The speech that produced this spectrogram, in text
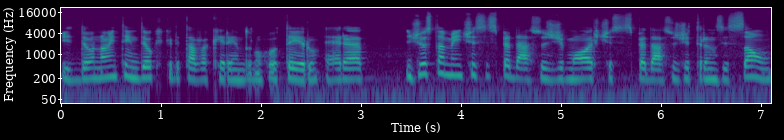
e de eu não entender o que, que ele tava querendo no roteiro era justamente esses pedaços de morte, esses pedaços de transição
